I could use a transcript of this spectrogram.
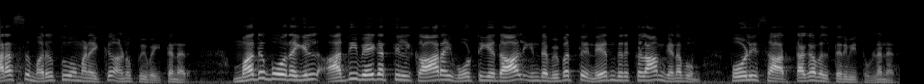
அரசு மருத்துவமனைக்கு அனுப்பி வைத்தனர். மதுபோதையில் அதிவேகத்தில் காரை ஓட்டியதால் இந்த விபத்து நேர்ந்திருக்கலாம் எனவும் போலீசார் தகவல் தெரிவித்துள்ளனர்.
